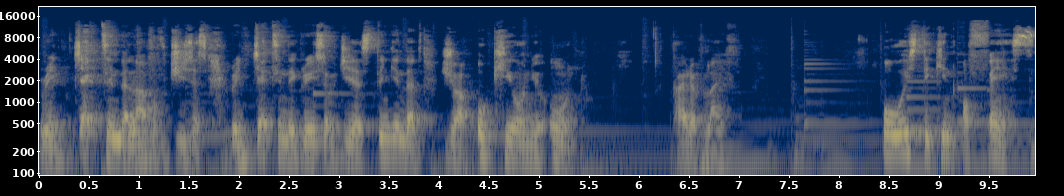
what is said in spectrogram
Rejecting the love of Jesus, rejecting the grace of Jesus, thinking that you are okay on your own pride of life. Always taking offense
